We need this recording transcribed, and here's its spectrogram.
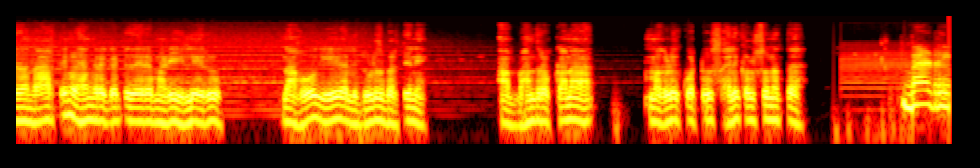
ಇದೊಂದು ಆರು ತಿಂಗಳು ಹೆಂಗ್ರೆ ಗಟ್ಟಿ ಧೈರ್ಯ ಮಾಡಿ ಇಲ್ಲೇ ಇರು. ನಾ ಹೋಗಿ ಅಲ್ಲಿ ದುಡಿದು ಬರ್ತೀನಿ. ಆ ಬಂದ ರೊಕ್ಕನ ಮಗಳಿಗೆ ಕೊಟ್ಟು ಸಾಲಿ ಕಳ್ಸೋನತ್ತ ಬ್ಯಾಡ್ರಿ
